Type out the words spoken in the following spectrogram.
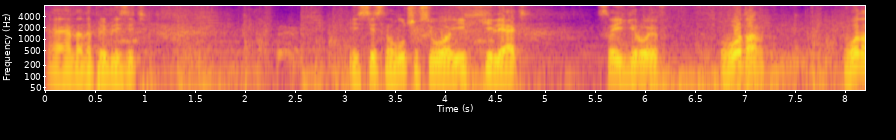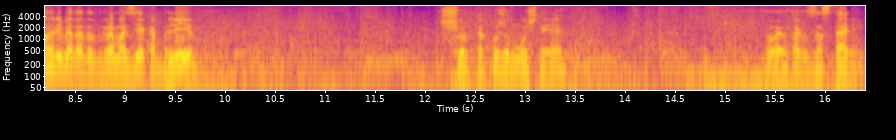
Э, надо приблизить. Естественно, лучше всего их хилять Своих героев. Вот он. Вот он, ребята, этот громозека, блин. Черт, какой же он мощный, а. Давай вот так застанем.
